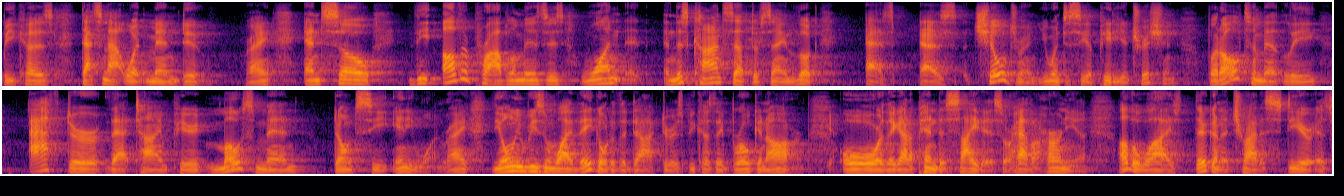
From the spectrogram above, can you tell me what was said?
because that's not what men do, right? And so, the other problem is, is one, and this concept of saying, look, as as children, you went to see a pediatrician, but ultimately, after that time period, most men don't see anyone, right? The only reason why they go to the doctor is because they broke an arm or they got appendicitis or have a hernia. Otherwise, they're going to try to steer as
